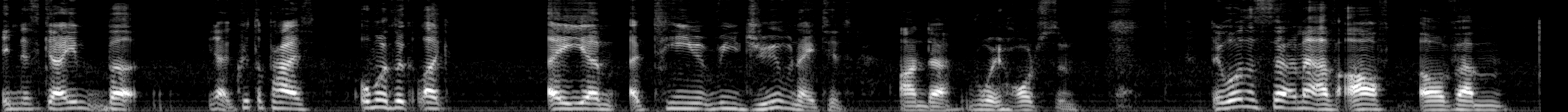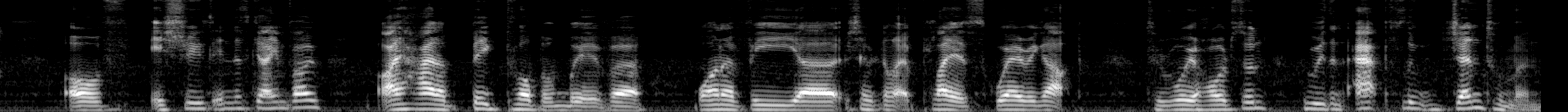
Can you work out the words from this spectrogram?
in this game, but you know, Crystal Palace almost looked like a um, a team rejuvenated under Roy Hodgson. There was a certain amount of of um of issues in this game though. I had a big problem with uh, one of the uh, Sheffield United players squaring up to Roy Hodgson, who is an absolute gentleman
